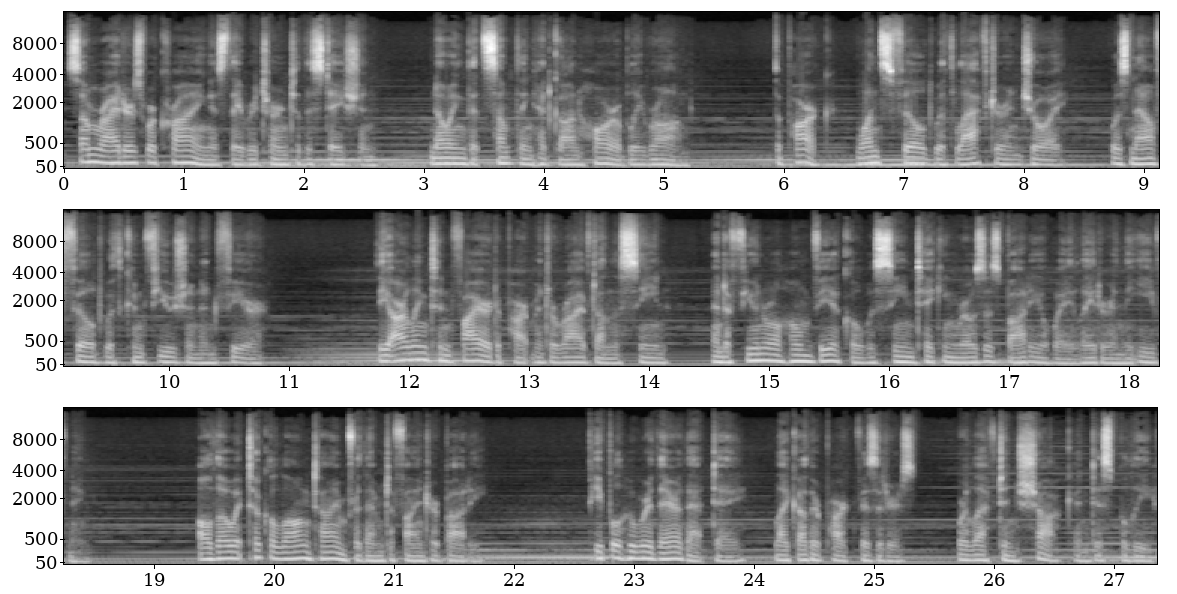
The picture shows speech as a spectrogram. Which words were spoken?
Some riders were crying as they returned to the station, knowing that something had gone horribly wrong. The park, once filled with laughter and joy, was now filled with confusion and fear. The Arlington Fire Department arrived on the scene, and a funeral home vehicle was seen taking Rosa's body away later in the evening. Although it took a long time for them to find her body, people who were there that day, like other park visitors, were left in shock and disbelief.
